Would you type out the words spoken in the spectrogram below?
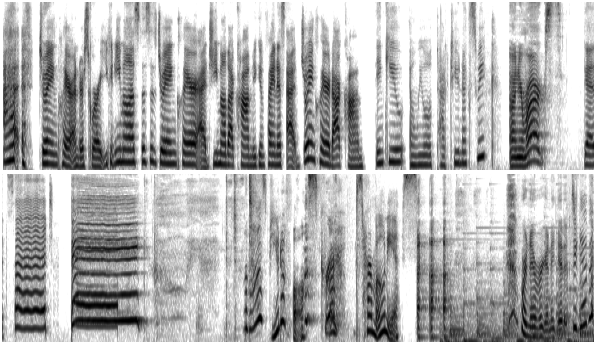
at Joy and Claire underscore. You can email us. This is Joy and Claire at gmail.com. You can find us at joyandclaire.com. Thank you. And we will talk to you next week. On your marks, Get set. big. Oh well, that was beautiful. That's great. It's harmonious. We're never gonna get it together.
